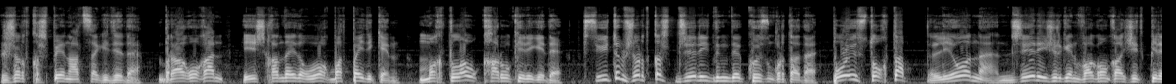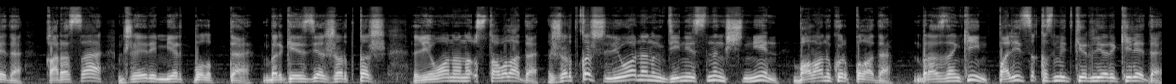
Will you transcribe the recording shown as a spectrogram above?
жыртқышпен атса кетеді. Бірақ оған ешқандай да оқ батпайды екен. Мықтылау қару керек еді. Сөйтіп жыртқыш джерридің де көзін құртады. Пойыз тоқтап леона джерри жүрген вагонға жетіп келеді. Қараса джерри мерт болыпты. бір кезде жыртқыш леонаны ұстап алады. Жыртқыш леонаның денесінің ішінен баланы көріп қалады. Біраздан кейін полиция қызметкерлері келеді.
